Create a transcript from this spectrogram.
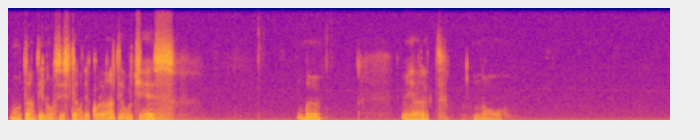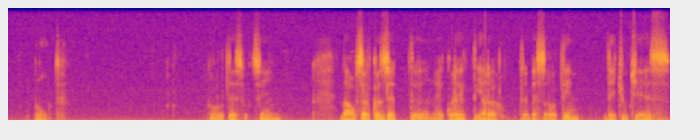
mutăm din nou sistemul de coordonate UCS, B îi arăt nou punct. Rotez puțin. Da, observ că Z nu e corect, iar trebuie să rotim. Deci UCS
